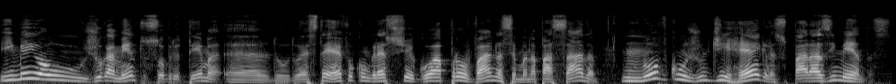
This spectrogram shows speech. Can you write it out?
Em meio ao julgamento sobre o tema uh, do, do, STF, o Congresso chegou a aprovar na semana passada um novo conjunto de regras para as emendas.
